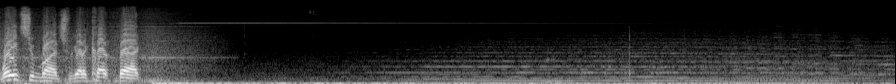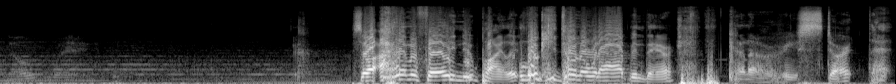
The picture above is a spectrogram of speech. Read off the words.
way too much. We gotta cut back. So I am a fairly new pilot. Look, you don't know what happened there. Gonna restart that.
